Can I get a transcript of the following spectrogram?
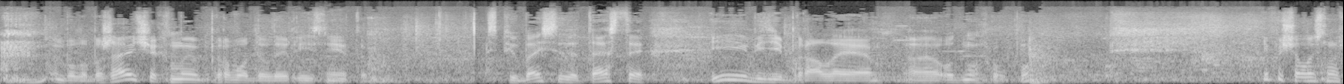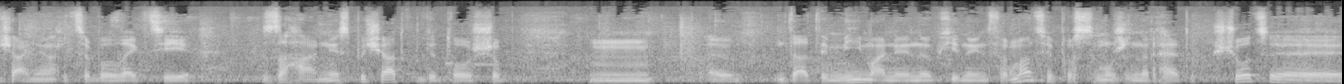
було бажаючих. Ми проводили різні там співбесіди, тести і відібрали е, одну групу. І почалось навчання. Це були лекції загальні спочатку для того, щоб е, дати мінімальну і необхідну інформацію про саму ж енергетику, що це,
